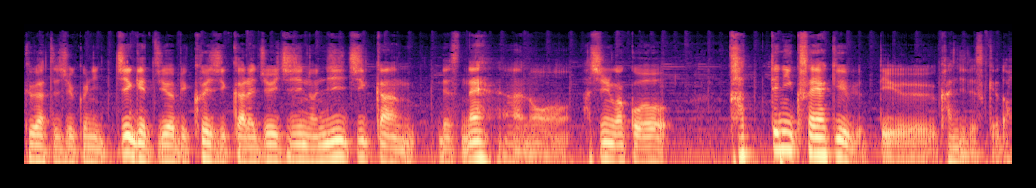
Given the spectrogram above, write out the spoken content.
9月19日月曜日9時から11時の2時間ですねあの走りの学校勝手に草野球部っていう感じですけど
